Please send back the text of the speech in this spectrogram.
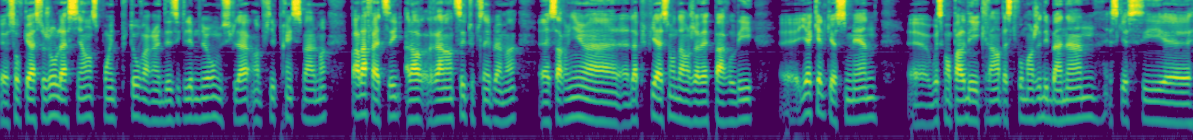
Euh, sauf qu'à ce jour, la science pointe plutôt vers un déséquilibre neuromusculaire amplifié principalement par la fatigue. Alors, ralentissez tout simplement. ça revient à la publication dont j'avais parlé il y a quelques semaines, où est-ce qu'on parle des crampes. Est-ce qu'il faut manger des bananes? Est-ce que c'est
